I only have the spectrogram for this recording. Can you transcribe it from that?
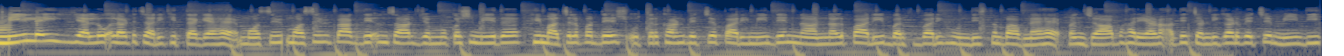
ਮੀਂਹ ਲਈ ਯੈਲੋ ਅਲਰਟ ਜਾਰੀ ਕੀਤਾ ਗਿਆ ਹੈ। ਮੌਸਮ ਮੌਸਮ ਵਿਭਾਗ ਦੇ ਅਨੁਸਾਰ ਜੰਮੂ ਕਸ਼ਮੀਰ, ਹਿਮਾਚਲ ਪ੍ਰਦੇਸ਼, ਉੱਤਰਾਖੰਡ ਵਿੱਚ ਭਾਰੀ ਮੀਂਹ ਦੇ ਨਾਲ ਨਾਲ ਭਾਰੀ ਬਰਫ਼ਬਾਰੀ ਹੋਣ ਦੀ ਸੰਭਾਵਨਾ ਹੈ। ਪੰਜਾਬ, ਹਰਿਆਣਾ ਅਤੇ ਚੰਡੀਗੜ੍ਹ ਵਿੱਚ ਮੀਂਹ ਦੀ,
